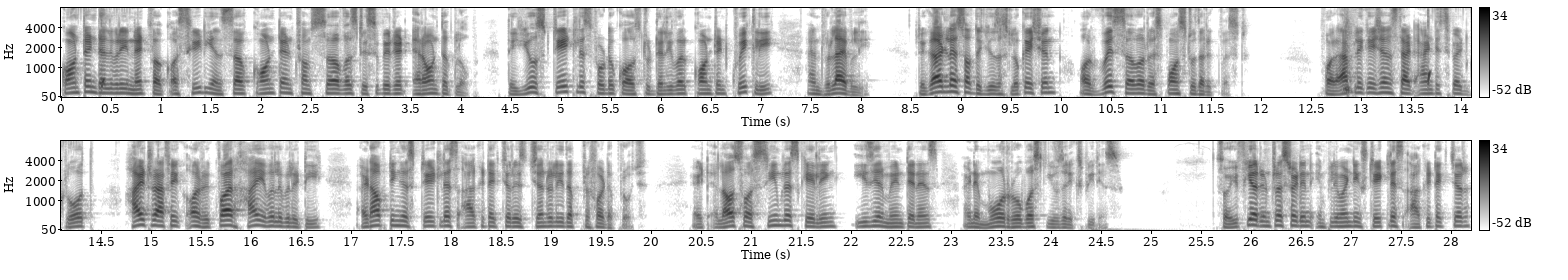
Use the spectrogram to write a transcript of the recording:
Content Delivery Network or CDN serve content from servers distributed around the globe. They use stateless protocols to deliver content quickly and reliably, regardless of the user's location or which server responds to the request. For applications that anticipate growth, high traffic, or require high availability, adopting a stateless architecture is generally the preferred approach. It allows for seamless scaling, easier maintenance, and a more robust user experience. So if you are interested in implementing stateless architecture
